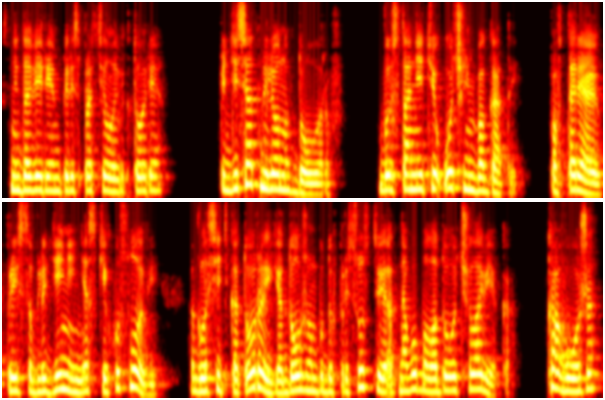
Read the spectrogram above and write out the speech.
С недоверием переспросила Виктория. 50 миллионов долларов. Вы станете очень богатой. Повторяю, при соблюдении нескольких условий, огласить которые я должен буду в присутствии одного молодого человека. Кого же?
